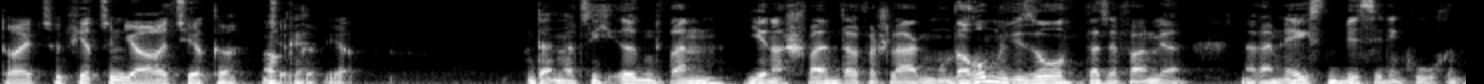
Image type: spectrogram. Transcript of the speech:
13, 14 Jahre circa. Okay. circa ja. Und dann hat sich irgendwann hier nach Schwalmtal verschlagen. Und warum und wieso, das erfahren wir nach einem nächsten Biss in den Kuchen.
